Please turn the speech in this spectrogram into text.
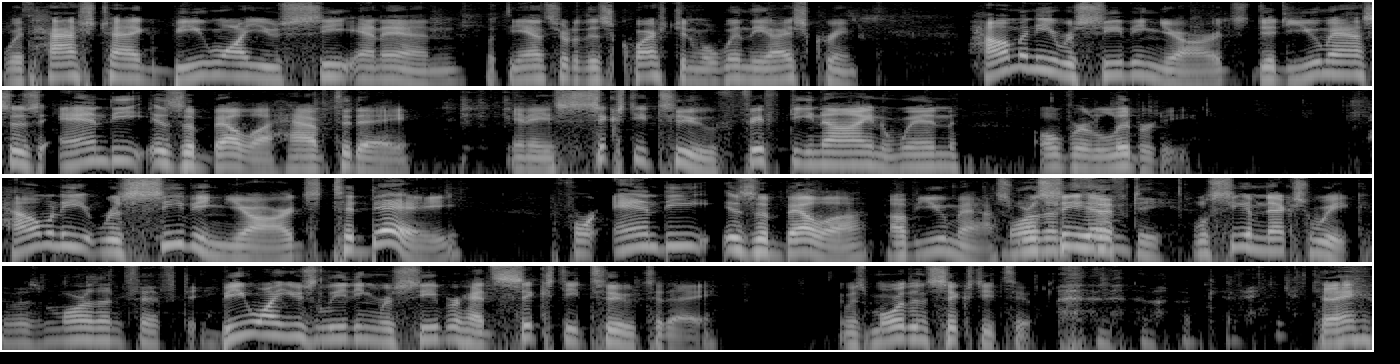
with hashtag BYUCNN with the answer to this question will win the ice cream. How many receiving yards did UMass's Andy Isabella have today in a 62 59 win over Liberty? How many receiving yards today for Andy Isabella of UMass? More we'll than see 50. him. We'll see him next week. It was more than 50. BYU's leading receiver had 62 today. It was more than 62. okay.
